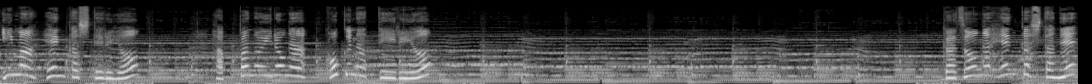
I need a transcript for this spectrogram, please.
今変化してるよ。葉っぱの色が濃くなっているよ。画像が変化したね。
